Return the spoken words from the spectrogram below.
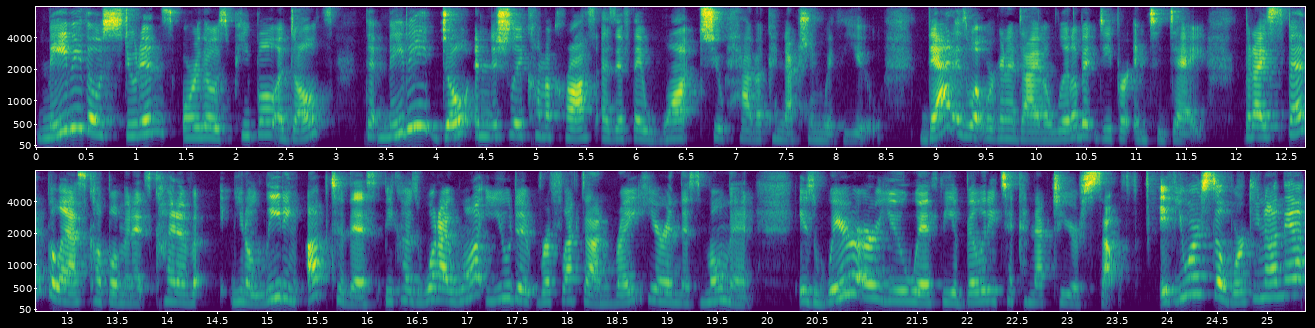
maybe those students or those people, adults that maybe don't initially come across as if they want to have a connection with you. That is what we're going to dive a little bit deeper in today. But I spent the last couple minutes kind of, you know, leading up to this because what I want you to reflect on right here in this moment is where are you with the ability to connect to yourself? If you are still working on that,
